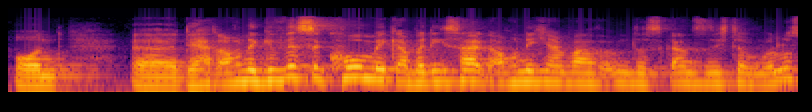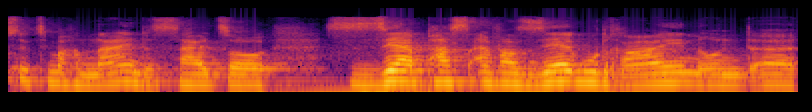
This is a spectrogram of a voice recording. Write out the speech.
Und äh, der hat auch eine gewisse Komik, aber die ist halt auch nicht einfach, um das Ganze sich darüber lustig zu machen. Nein, das ist halt so sehr, passt einfach sehr gut rein und äh,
